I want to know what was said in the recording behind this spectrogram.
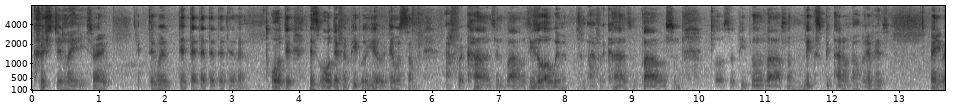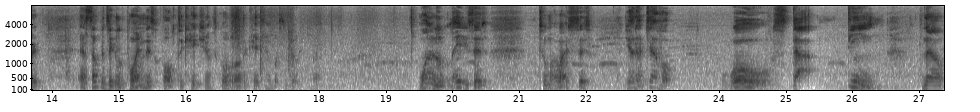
Christian ladies, right? They were, da, da, da, da, da, da, all di- this is all different people. You know, there was some Afrikaans involved. These are all women. Some Afrikaans involved, some Xhosa people involved, some mixed. I don't know, whatever it is. But anyway, at some particular point in this altercation, it's called altercation. What's it? Right? One of the ladies says to my wife, says, "You're the devil." Whoa! Stop. Ding. Now,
